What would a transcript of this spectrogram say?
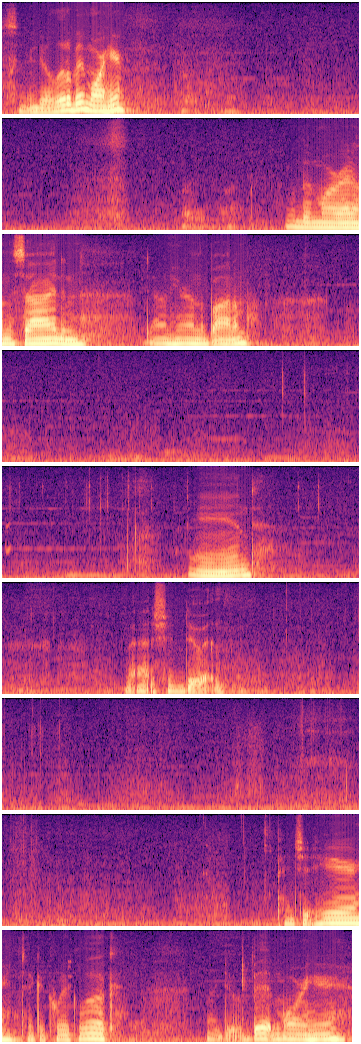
so going to do a little bit more here. A little bit more right on the side and down here on the bottom and that should do it. Pinch it here, take a quick look. I do a bit more here.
